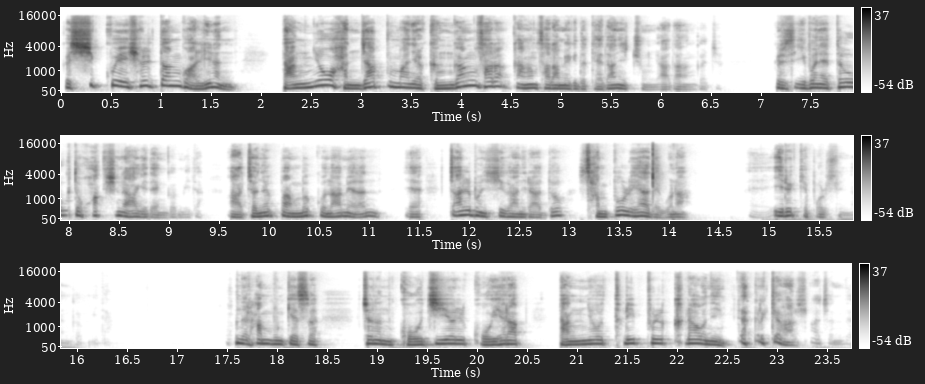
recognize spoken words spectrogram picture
그 식후의 혈당 관리는 당뇨 환자뿐만 아니라 건강 사람, 사람에게도 대단히 중요하다는 거죠. 그래서 이번에 더욱더 확신을 하게 된 겁니다. 아 저녁밥 먹고 나면 예, 짧은 시간이라도 산보를 해야 되구나. 예, 이렇게 볼 수 있는 겁니다. 오늘 한 분께서 저는 고지혈 고혈압 당뇨 트리플 크라운입니다. 그렇게 말씀하셨는데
